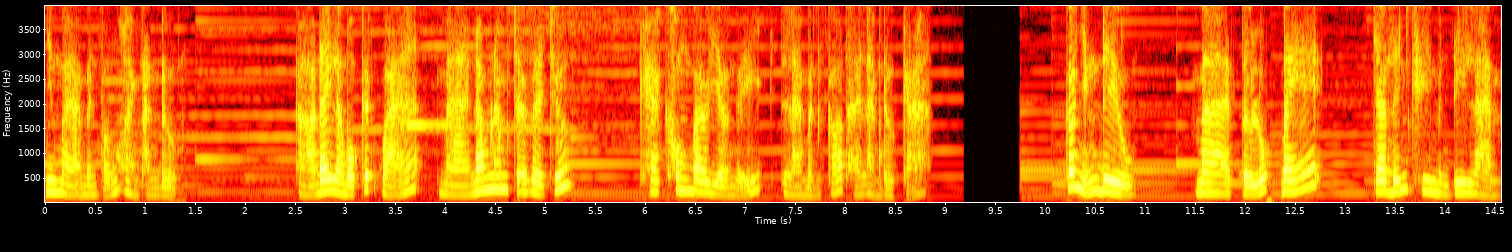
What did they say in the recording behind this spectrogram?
nhưng mà mình vẫn hoàn thành được à, đây là một kết quả mà 5 năm trở về trước kha không bao giờ nghĩ là mình có thể làm được cả. Có những điều mà từ lúc bé cho đến khi mình đi làm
